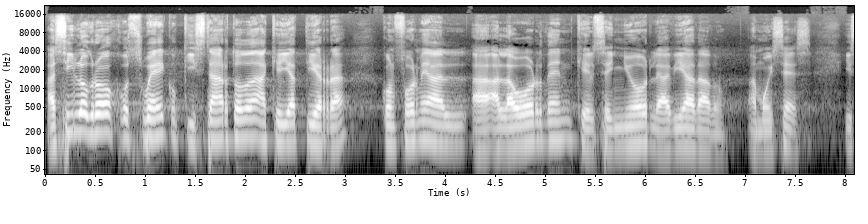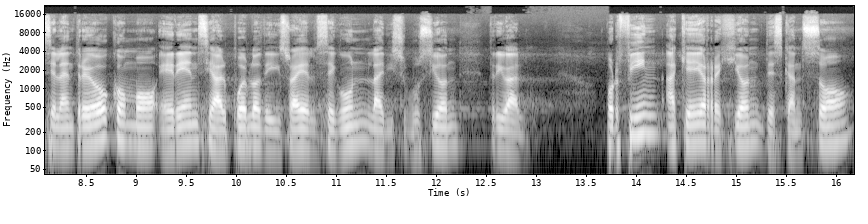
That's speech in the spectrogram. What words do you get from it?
Así logró Josué conquistar toda aquella tierra conforme a la orden que el Señor le había dado a Moisés y se la entregó como herencia al pueblo de Israel según la distribución tribal. Por fin aquella región descansó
